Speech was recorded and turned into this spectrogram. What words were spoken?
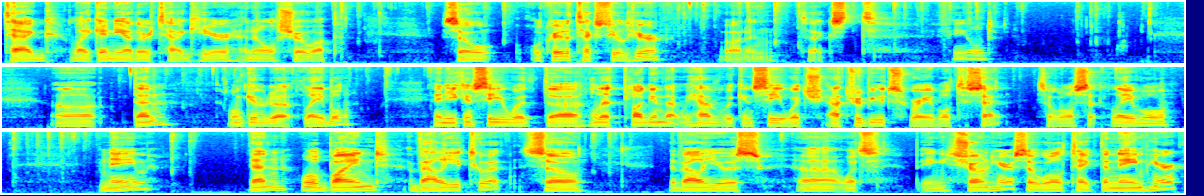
tag like any other tag here, and it'll show up. So we'll create a text field here, Vaadin text field. Uh, then we'll give it a label. And you can see with the lit plugin that we have, we can see which attributes we're able to set. So we'll set label name. Then we'll bind a value to it. So the value is uh, what's being shown here. So we'll take the name here.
